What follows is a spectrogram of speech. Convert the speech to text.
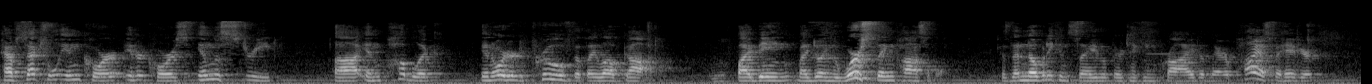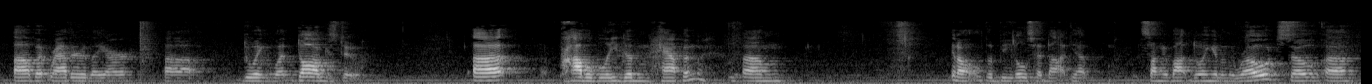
have sexual intercourse in the street, in public, in order to prove that they love God by being by doing the worst thing possible, because then nobody can say that they're taking pride in their pious behavior, uh, but rather they are uh, doing what dogs do. Uh, probably didn't happen. Um, you know, the Beatles had not yet sung about doing it in the road, so uh,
